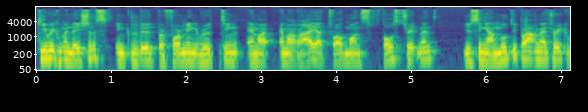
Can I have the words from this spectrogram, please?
Key recommendations include performing routine MRI at 12 months post-treatment using a multi-parametric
